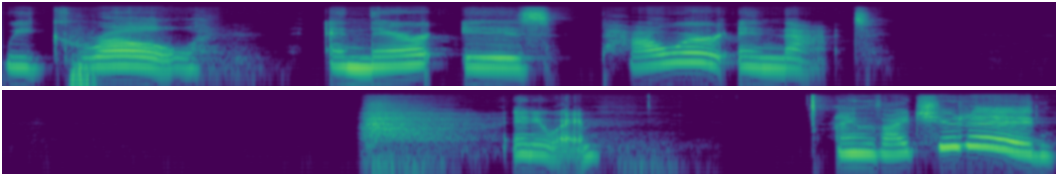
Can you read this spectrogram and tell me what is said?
we grow, and there is power in that. anyway, I invite you to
